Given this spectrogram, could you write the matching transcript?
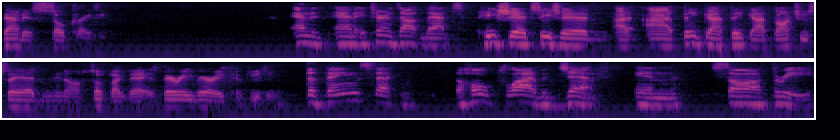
That is so crazy. and it, and it turns out that he said, she said, I, I think, I think, I thought you said, you know, stuff like that. It's very, very confusing. the things that the whole plot with Jeff in Saw three,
